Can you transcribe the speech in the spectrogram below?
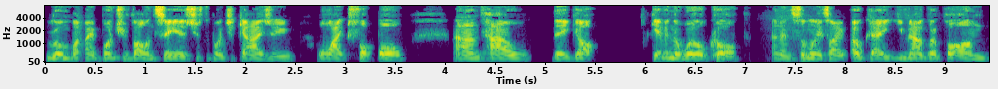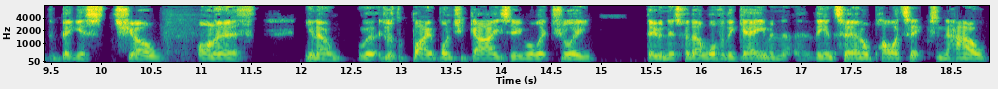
run by a bunch of volunteers, just a bunch of guys who liked football, and how they got given the World Cup, and then suddenly it's like, okay, you've now got to put on the biggest show on earth, you know, just by a bunch of guys who were literally doing this for their love of the game and the internal politics and how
